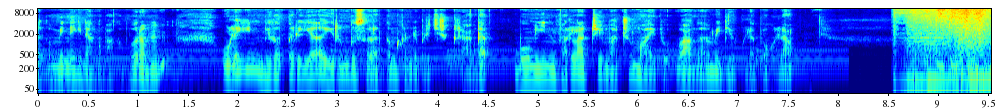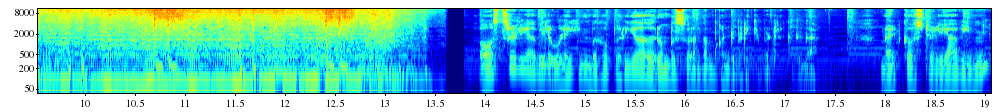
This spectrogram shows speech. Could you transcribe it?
வணக்கம் இன்றைக்கி நாங்கள் பார்க்க போகிறோம் உலகின் மிகப்பெரிய இரும்பு சுரங்கம் கண்டுபிடிச்சிருக்கிறாங்க. பூமியின் வரலாற்றை மாற்றும் ஆய்வு. வாங்க வீடியோக்குள்ளே போகலாம். ஆஸ்திரேலியாவில் உலகின் மிகப்பெரிய இரும்பு சுரங்கம் கண்டுபிடிக்கப்பட்டிருக்குதுங்க. மேற்கு ஆஸ்திரேலியாவின்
